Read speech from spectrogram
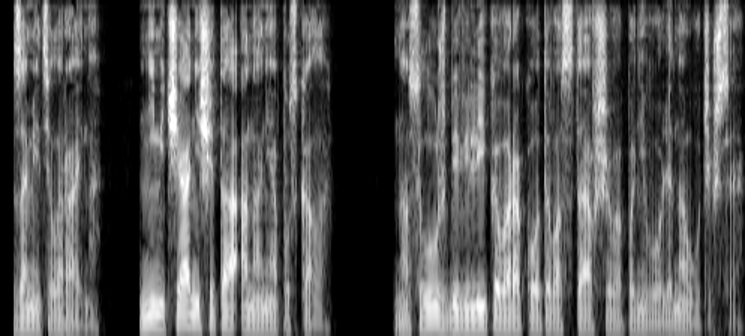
— заметила Райна. Ни меча, ни щита она не опускала. «На службе великого Ракота восставшего поневоле научишься»,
